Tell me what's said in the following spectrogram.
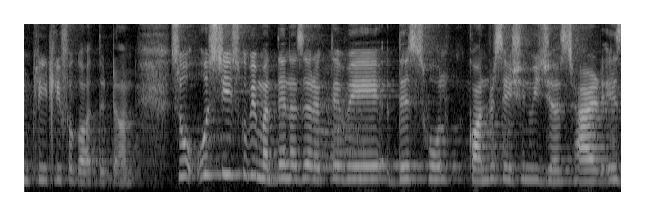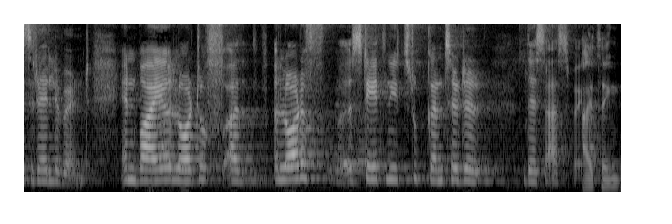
completely forgot term so اس چیز کو بھی مد نظر رکھتے ہوئے this whole conversation we just had is relevant and by lot of lot of state needs to consider this aspect? I think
